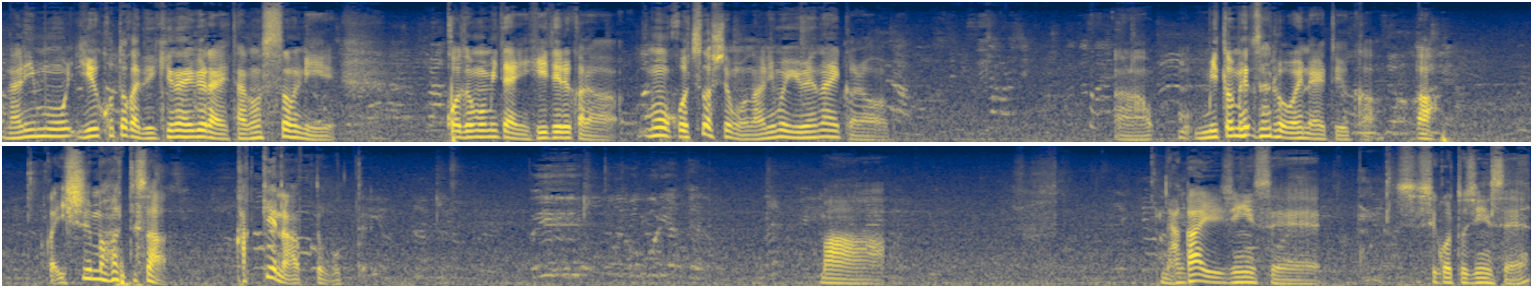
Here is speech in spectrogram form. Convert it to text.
あ何も言うことができないぐらい楽しそうに子供みたいに弾いてるからもうこっちとしても何も言えないからあ認めざるを得ないというかあ一周回ってさかっけえなって思って。まあ長い人生仕事人生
